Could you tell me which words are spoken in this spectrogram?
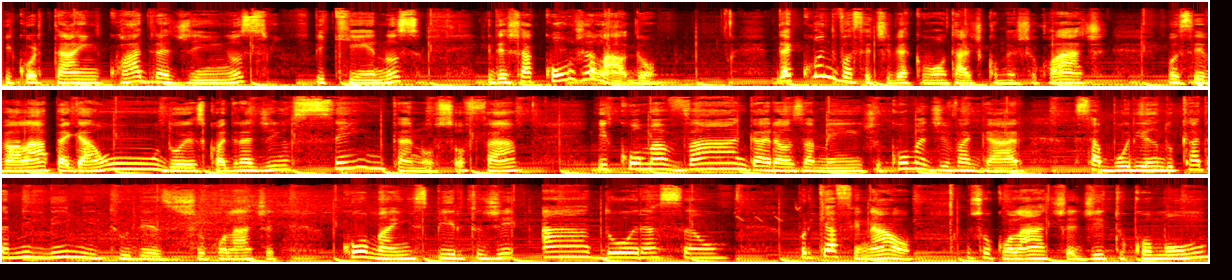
e cortar em quadradinhos pequenos e deixar congelado. Daí quando você tiver com vontade de comer chocolate, você vai lá pegar um, dois quadradinhos, senta no sofá e coma vagarosamente, coma devagar, saboreando cada milímetro desse chocolate. Coma em espírito de adoração, porque afinal, o chocolate é dito como um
